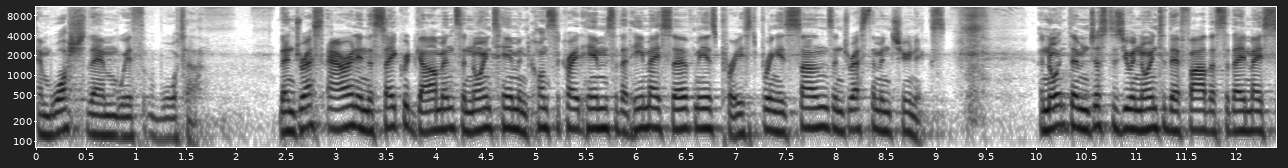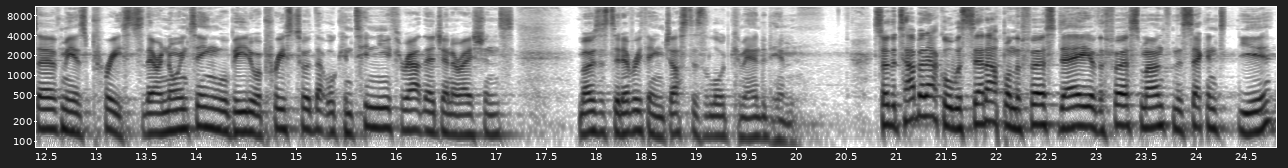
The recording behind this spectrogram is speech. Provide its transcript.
and wash them with water. Then dress Aaron in the sacred garments, anoint him and consecrate him so that he may serve me as priest. Bring his sons and dress them in tunics. Anoint them just as you anointed their father, so they may serve me as priests. Their anointing will be to a priesthood that will continue throughout their generations. Moses did everything just as the Lord commanded him. So the tabernacle was set up on the first day of the first month in the second year.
